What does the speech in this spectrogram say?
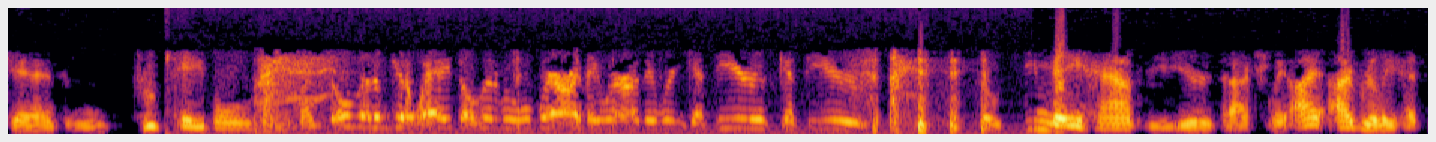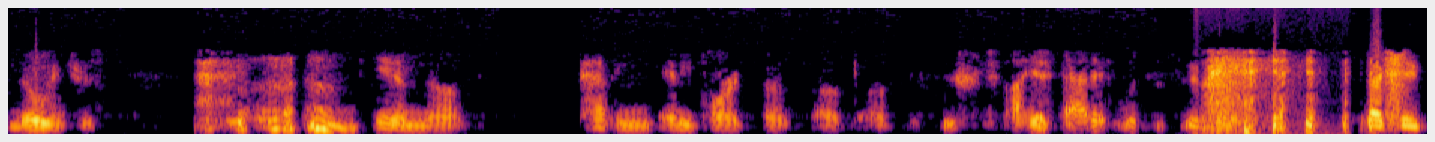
cans and through cables. He's like, "Don't let him get away! Don't let him! Where are they? Where are they? Where? Get the ears! Get the ears!" so he may have the ears. Actually, I I really had no interest in uh, having any part of of, of the suit. I had had it with the suit. The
